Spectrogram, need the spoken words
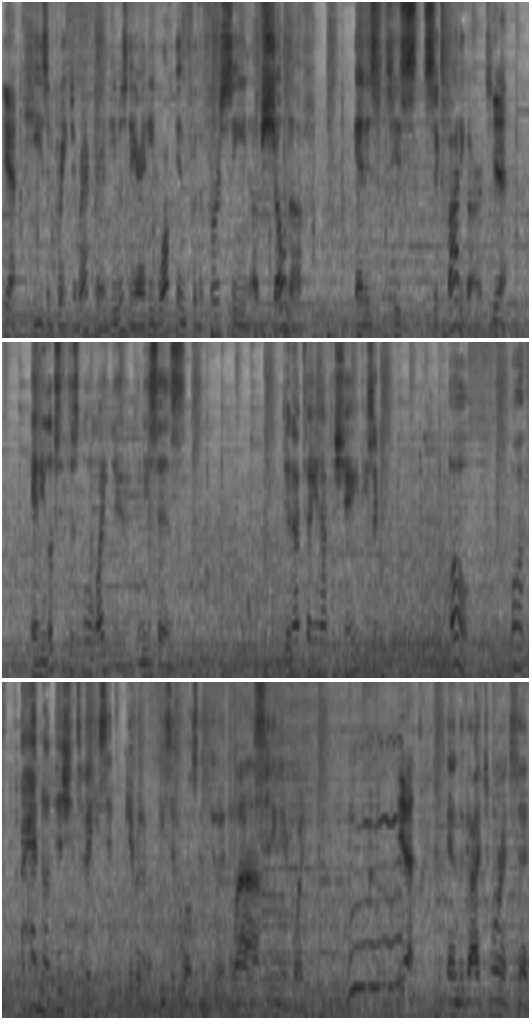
Yeah. he's a great director, and he was there, and he walked in for the first scene of Sho'nuff and his, his six bodyguards. Yeah. And he looks at this little white dude, and he says, didn't I tell you not to shave? He's like, oh, well, I had an audition today. He said, get rid of him. He said, who else can do it? And Wow. he's sitting there going, Yeah. and the guy touring said,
